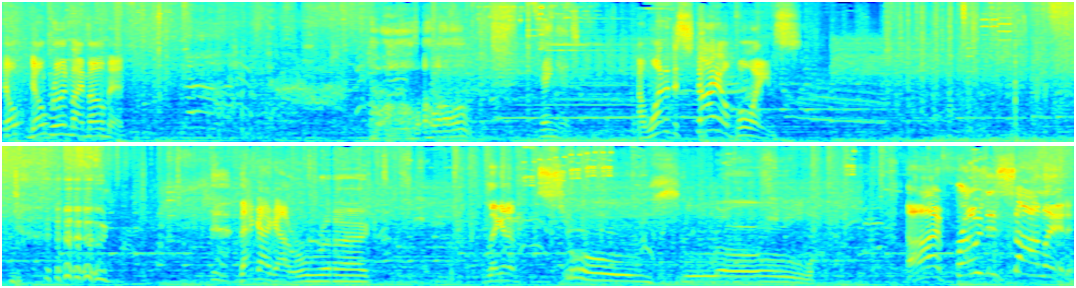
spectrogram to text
Don't don't ruin my moment. Oh, oh, oh, oh. Dang it. I wanted the style points. Dude. That guy got wrecked. Look at him. So slow. Ah, frozen solid.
